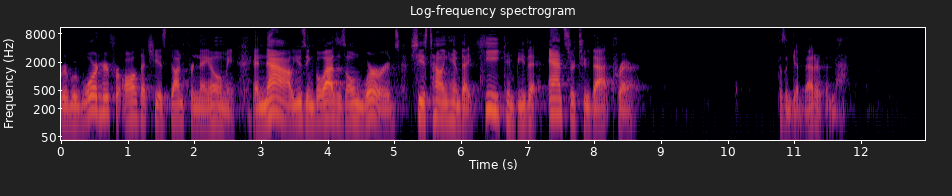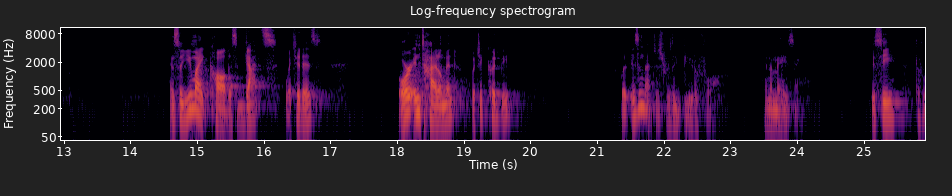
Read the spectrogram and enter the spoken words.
will reward her for all that she has done for Naomi. And now, using Boaz's own words, she is telling him that he can be the answer to that prayer. It doesn't get better than that. And so you might call this guts, which it is, or entitlement, which it could be. But isn't that just really beautiful and amazing? You see, the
